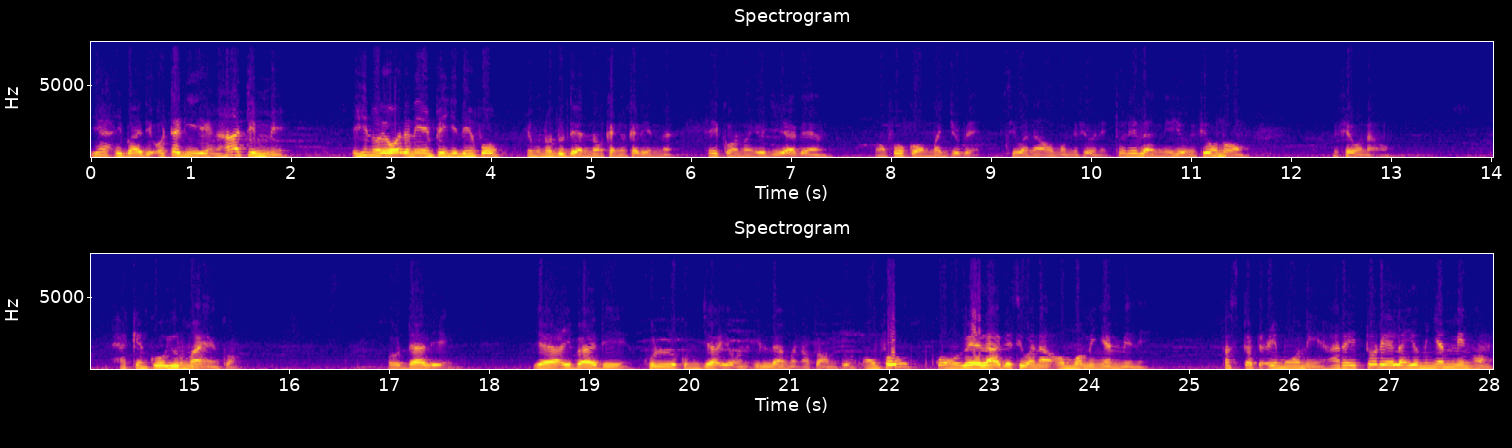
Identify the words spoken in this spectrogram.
ya ibadi o tagui en ha timmi. e hino yo e waɗani en piiji ɗin fof himo noddude en noon kañum kadi inna. Hey ko on noon yo jiyaɓe an on fof ko on majjuɓe. Si wona on momi fewni. To relan mi yomi fewnu on. Mi fewna on. Hakken ko yurma en kon. O daali ya ibadi kullukum ja'i on illa man atamtum. On fof ko on weelaɓe si wona on momi ñammini. Fastatimuni. Haray to relan yomi ñammin on.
